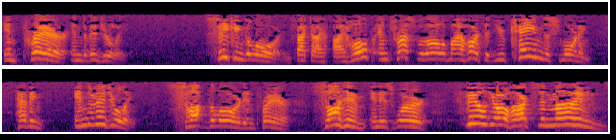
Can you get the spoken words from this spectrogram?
in prayer individually, seeking the Lord. In fact, I, I hope and trust with all of my heart that you came this morning having individually sought the Lord in prayer, sought Him in His Word, filled your hearts and minds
